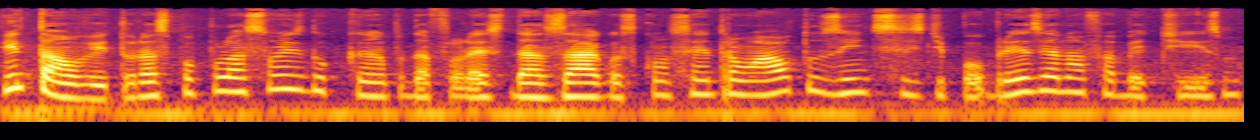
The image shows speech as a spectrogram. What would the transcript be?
Então, Vitor, as populações do campo, da floresta das águas concentram altos índices de pobreza e analfabetismo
